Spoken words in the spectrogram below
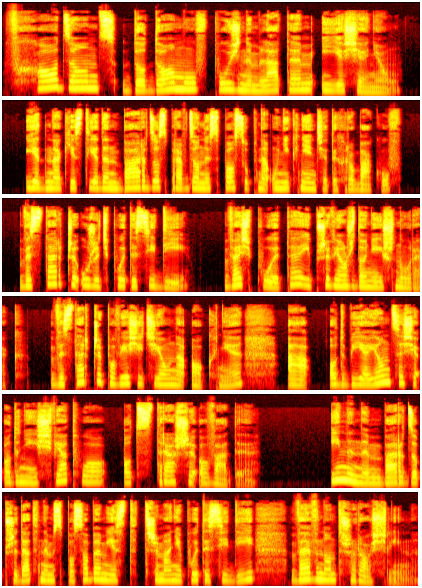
wchodząc do domów późnym latem i jesienią. Jednak jest jeden bardzo sprawdzony sposób na uniknięcie tych robaków. Wystarczy użyć płyty CD. Weź płytę i przywiąż do niej sznurek. Wystarczy powiesić ją na oknie, a odbijające się od niej światło odstraszy owady. Innym bardzo przydatnym sposobem jest trzymanie płyty CD wewnątrz roślin.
